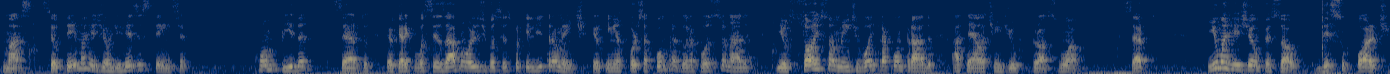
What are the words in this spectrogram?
Mas se eu tenho uma região de resistência rompida, certo? Eu quero que vocês abram olhos de vocês porque literalmente eu tenho a força compradora posicionada e eu só e somente vou entrar comprado até ela atingir o próximo alvo, certo? Em uma região, pessoal, de suporte,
